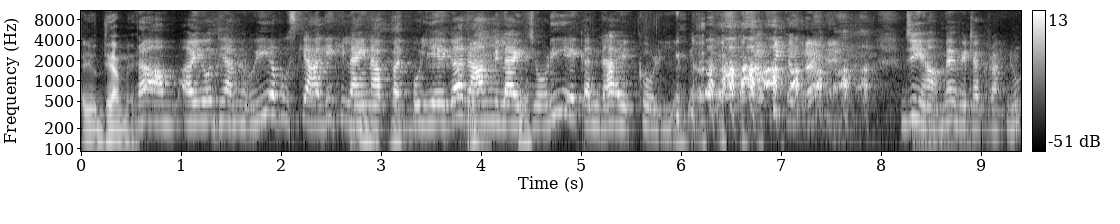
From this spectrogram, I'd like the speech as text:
अयोध्या में। राम अयोध्या में हुई। अब उसके आगे की लाइन आप मत बोलिएगा। राम मिला एक जोड़ी एक अंधा एक कोड़ी। जी हाँ मैं भी ठकराई हूँ।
